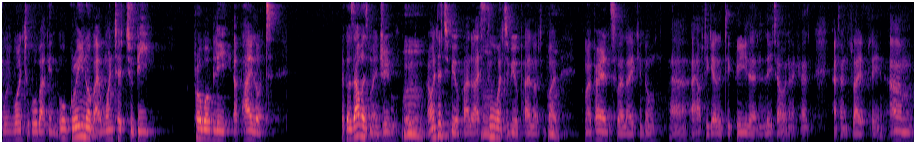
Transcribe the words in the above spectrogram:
would want to go back and, oh, growing up, I wanted to be probably a pilot because that was my dream. Mm. I wanted to be a pilot. I still want to be a pilot, but my parents were like, you know, uh, I have to get a degree, then later on I can, I can fly a plane. Um,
